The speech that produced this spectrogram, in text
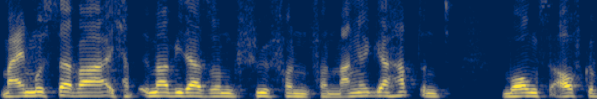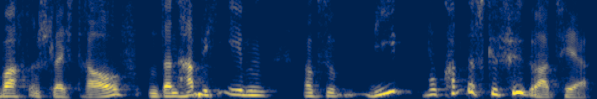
mein Muster war, ich habe immer wieder so ein Gefühl von, von Mangel gehabt und morgens aufgewacht und schlecht drauf. Und dann habe ich eben so, wie, wo kommt das Gefühl gerade her?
